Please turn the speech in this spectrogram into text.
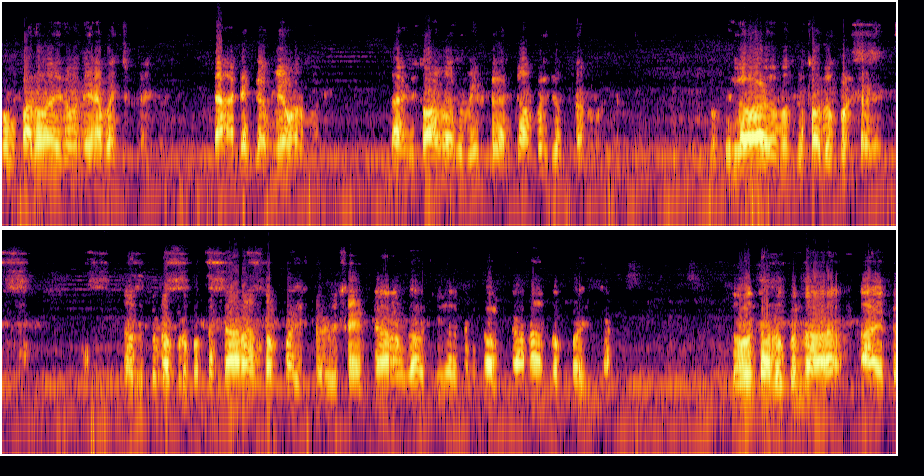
ఒక పదం ఐదో నేనే మర్చిపోయాను అంటే గమ్యం అనమాట. దానికి స్వామి ఒక బ్యూటిఫుల్ ఎగ్జాంపుల్ చెప్తాను. ఒక పిల్లవాడు ముందు చదువుకుంటాడు. చదువుకున్నప్పుడు కొంత జ్ఞానాన్ని సంపాదిస్తాడు. విషయ జ్ఞానం కావచ్చు రకరకాల జ్ఞానాన్ని సంపాదిస్తాడు. సో చదువుకున్న ఆ యొక్క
